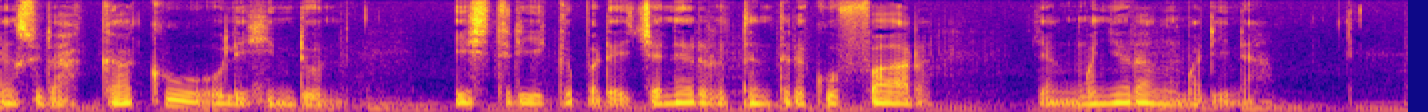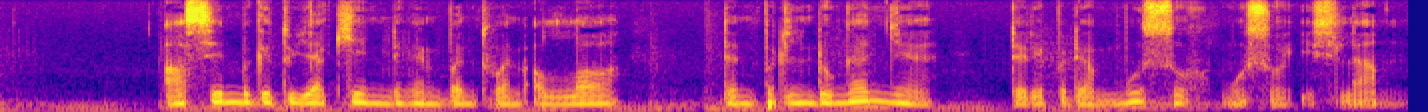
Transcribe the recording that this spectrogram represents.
yang sudah kaku oleh Hindun, isteri kepada jeneral tentera kufar yang menyerang Madinah. Asim begitu yakin dengan bantuan Allah dan perlindungannya daripada musuh-musuh Islam.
